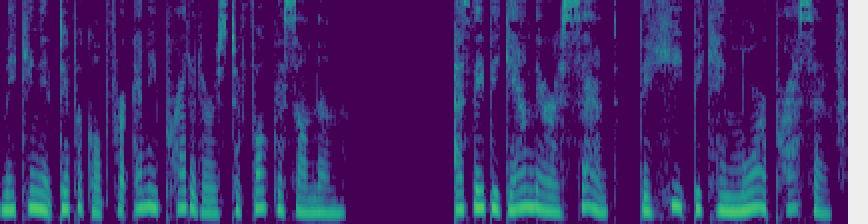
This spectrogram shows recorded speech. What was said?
making it difficult for any predators to focus on them. As they began their ascent, the heat became more oppressive.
